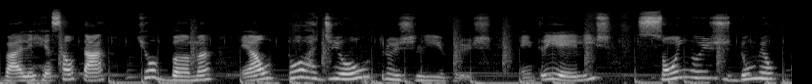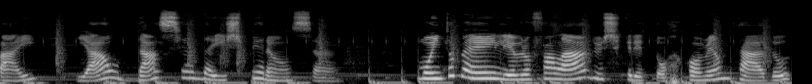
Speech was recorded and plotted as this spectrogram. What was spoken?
Vale ressaltar que Obama é autor de outros livros, entre eles Sonhos do Meu Pai e A Audácia da Esperança. Muito bem, livro falado, escritor comentado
